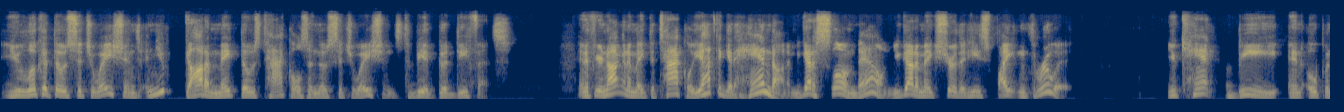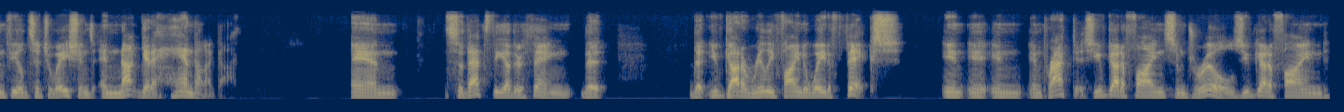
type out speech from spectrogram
you look at those situations, and you've got to make those tackles in those situations to be a good defense. And if you're not going to make the tackle, you have to get a hand on him. You got to slow him down. You got to make sure that he's fighting through it. You can't be in open field situations and not get a hand on a guy. And so that's the other thing that that you've got to really find a way to fix in in in practice. You've got to find some drills. You've got to find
